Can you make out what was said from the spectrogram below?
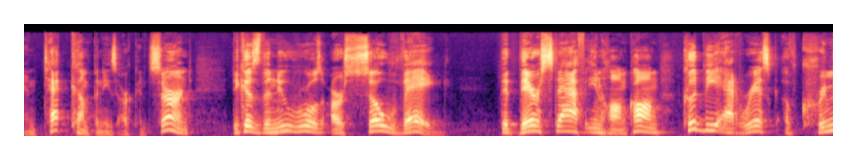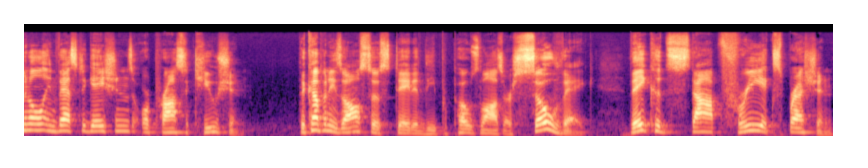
And tech companies are concerned because the new rules are so vague that their staff in Hong Kong could be at risk of criminal investigations or prosecution. The companies also stated the proposed laws are so vague they could stop free expression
